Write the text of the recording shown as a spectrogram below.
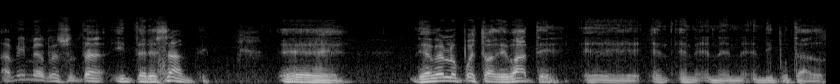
a mí me resulta interesante eh, de haberlo puesto a debate eh, en, en- en- en- en diputados.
